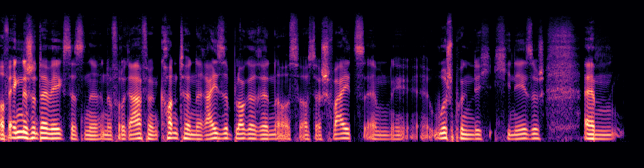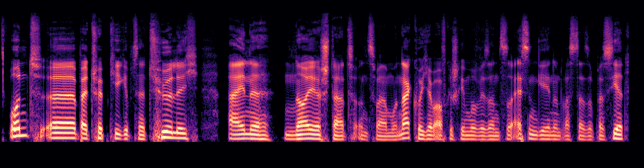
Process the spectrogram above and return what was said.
auf Englisch unterwegs. Das ist eine, eine Fotografin Content, eine Reisebloggerin aus, aus der Schweiz, ähm, ursprünglich chinesisch. Ähm, und äh, bei TripKey gibt es natürlich eine neue Stadt und zwar Monaco. Ich habe aufgeschrieben, wo wir sonst so essen gehen und was da so passiert.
